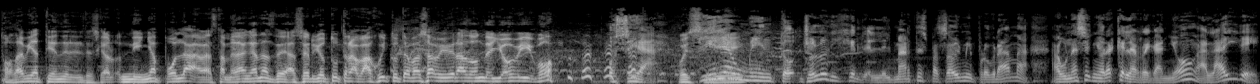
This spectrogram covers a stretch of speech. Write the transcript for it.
Todavía tiene el descaro. Niña Pola, hasta me dan ganas de hacer yo tu trabajo y tú te vas a vivir a donde yo vivo. O sea, pues sí. quiere aumento. Yo lo dije el, el martes pasado en mi programa a una señora que la regañó al aire.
